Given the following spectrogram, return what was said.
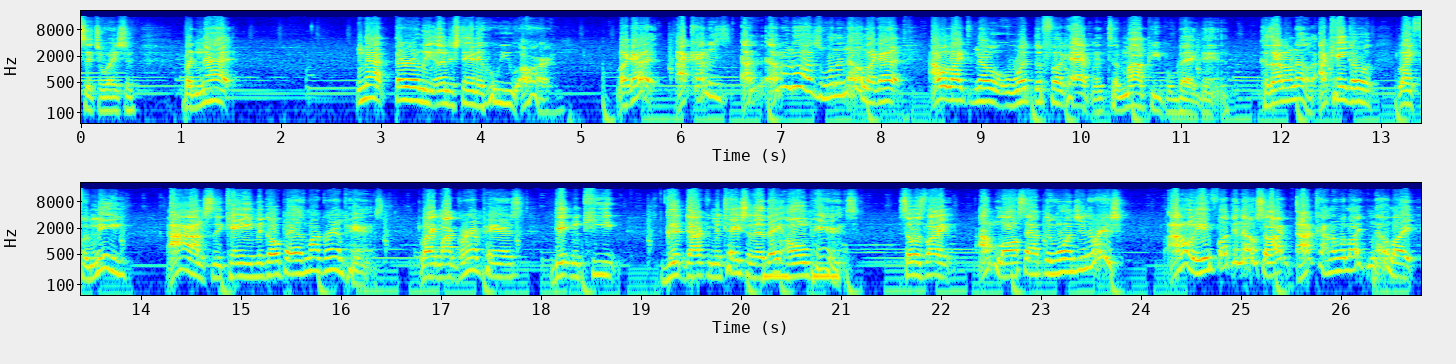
situation, but not not thoroughly understanding who you are. Like I, I kind of, I, I don't know. I just want to know. Like I, I would like to know what the fuck happened to my people back then. Cause I don't know. I can't go. Like for me, I honestly can't even go past my grandparents. Like my grandparents didn't keep good documentation of their own parents. So it's like I'm lost after one generation. I don't even fucking know. So I, I kind of would like to know. Like,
